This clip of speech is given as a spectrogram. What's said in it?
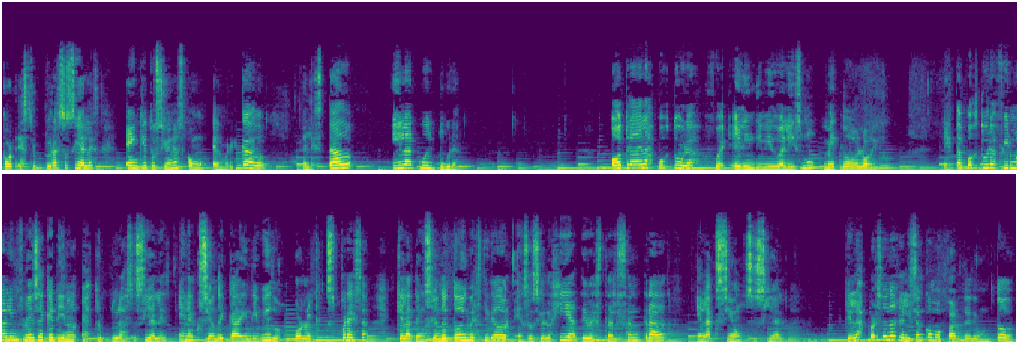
por estructuras sociales e instituciones como el mercado, el Estado y la cultura. Otra de las posturas fue el individualismo metodológico, esta postura afirma la influencia que tienen estructuras sociales en la acción de cada individuo, por lo que expresa que la atención de todo investigador en sociología debe estar centrada en la acción social, que las personas realizan como parte de un todo.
